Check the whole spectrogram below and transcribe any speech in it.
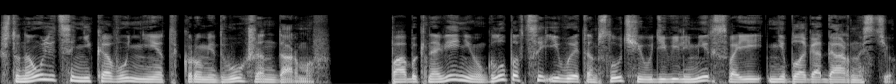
что на улице никого нет, кроме двух жандармов. По обыкновению глуповцы и в этом случае удивили мир своей неблагодарностью.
